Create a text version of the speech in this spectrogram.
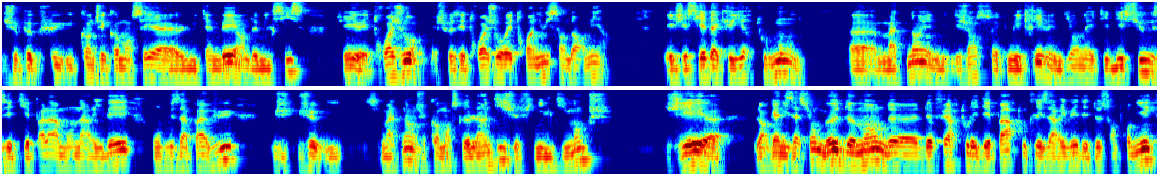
Je peux plus. Quand j'ai commencé à l'UTMB en 2006, il y avait trois jours. Je faisais trois jours et trois nuits sans dormir. Et j'essayais d'accueillir tout le monde. Euh, maintenant, il y a des gens qui m'écrivent et me disent on a été déçus, vous n'étiez pas là à mon arrivée, on vous a pas vu. Je, maintenant, je commence le lundi, je finis le dimanche. J'ai euh, l'organisation me demande de, faire tous les départs, toutes les arrivées des 200 premiers,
